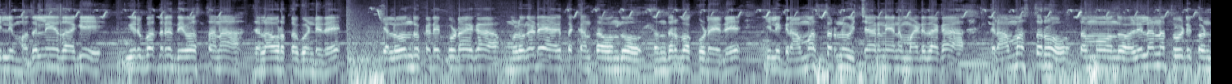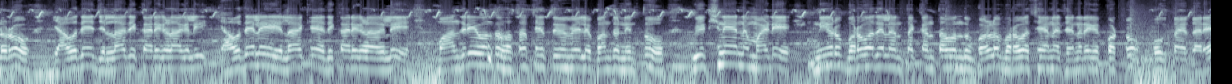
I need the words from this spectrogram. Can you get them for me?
ಇಲ್ಲಿ ಮೊದಲನೆಯದಾಗಿ ವೀರಭದ್ರ ದೇವಸ್ಥಾನ ಜಲಾವೃತಗೊಂಡಿದೆ. ಕೆಲವೊಂದು ಕಡೆ ಕೂಡ ಈಗ ಮುಳುಗಡೆ ಆಗ್ತಕ್ಕಂಥ ಒಂದು ಸಂದರ್ಭ ಕೂಡ ಇದೆ. ಇಲ್ಲಿ ಗ್ರಾಮಸ್ಥರನ್ನು ವಿಚಾರಣೆಯನ್ನು ಮಾಡಿದಾಗ ಗ್ರಾಮಸ್ಥರು ತಮ್ಮ ಒಂದು ಅಳಿಲನ್ನು ತೋಡಿಕೊಂಡರು. ಯಾವುದೇ ಜಿಲ್ಲಾಧಿಕಾರಿಗಳಾಗಲಿ, ಯಾವುದೇ ಇಲಾಖೆ ಅಧಿಕಾರಿಗಳಾಗಲಿ ಮಾಂದ್ರಿ ಒಂದು ಹೊಸ ಸೇತುವೆ ಮೇಲೆ ಬಂದು ನಿಂತು ವೀಕ್ಷಣೆಯನ್ನು ಮಾಡಿ ನೀರು ಬರುವುದಿಲ್ಲ ಅಂತಕ್ಕಂಥ ಒಂದು ಬಳ್ಳು ಭರವಸೆಯನ್ನು ಜನರಿಗೆ ಕೊಟ್ಟು ಹೋಗ್ತಾ ಇದ್ದಾರೆ.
